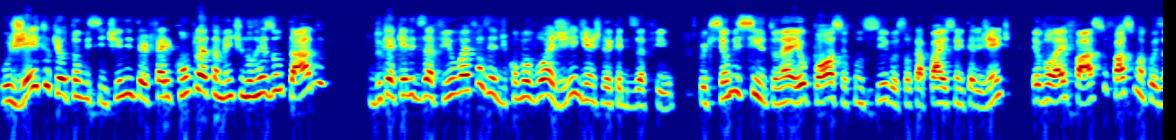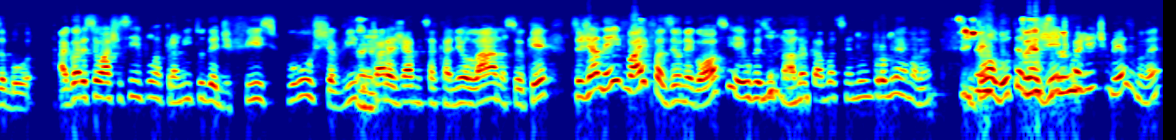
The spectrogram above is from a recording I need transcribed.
o jeito que eu estou me sentindo interfere completamente no resultado do que aquele desafio vai fazer, de como eu vou agir diante daquele desafio. Porque se eu me sinto, né, eu posso, eu consigo, eu sou capaz, sou inteligente, eu vou lá e faço, faço uma coisa boa. Agora, se eu acho assim, porra, pra mim tudo é difícil, puxa vida, é. o cara já me sacaneou lá, não sei o quê, você já nem vai fazer o negócio e aí o resultado uhum. acaba sendo um problema, né? Então a luta é da gente com a gente mesmo, né?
